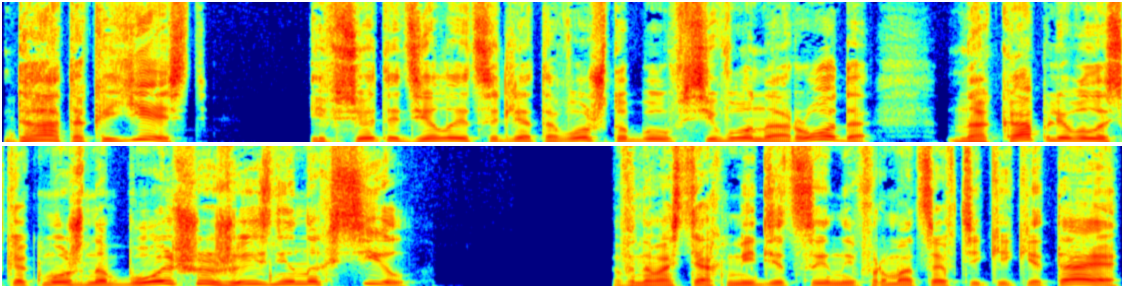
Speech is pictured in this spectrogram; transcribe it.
Да, так и есть. И все это делается для того, чтобы у всего народа накапливалось как можно больше жизненных сил. В новостях медицины и фармацевтики Китая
